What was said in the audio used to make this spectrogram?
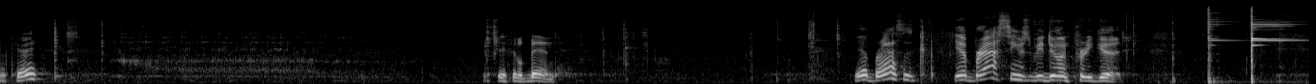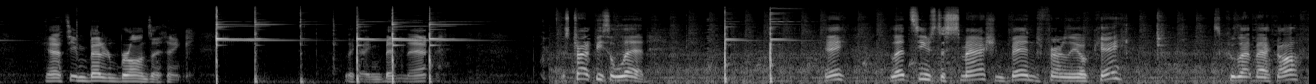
Okay. Let's see if it'll bend. Yeah, brass is yeah, brass seems to be doing pretty good. Yeah, it's even better than bronze, I think. Think I can bend that. Let's try a piece of lead. Okay, lead seems to smash and bend fairly okay. Let's cool that back off.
